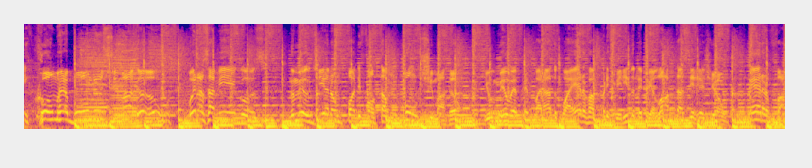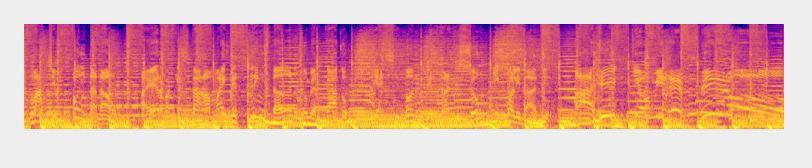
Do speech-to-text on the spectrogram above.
Ai, como é bom meu chimarrão. Buenas amigos, no meu dia não pode faltar um bom chimarrão. E o meu é preparado com a erva preferida de Pelotas e região. Erva mate Pantanal. A erva que está há mais de 30 anos no mercado e é sinônimo de tradição e qualidade. Aí que eu me refiro!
